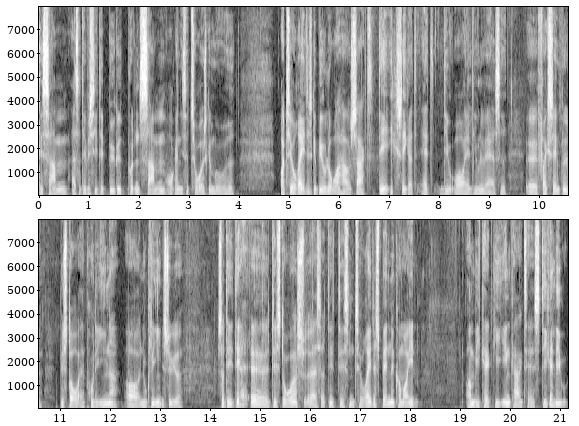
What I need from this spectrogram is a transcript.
det samme. Altså det vil sige, det er bygget på den samme organisatoriske måde. Og teoretiske biologer har jo sagt, det er ikke sikkert, at liv overalt i universet øh, for eksempel består af proteiner og nukleinsyre, så det er der, øh, det store, altså det, det sådan teoretisk spændende kommer ind, om vi kan give en karakteristik af liv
